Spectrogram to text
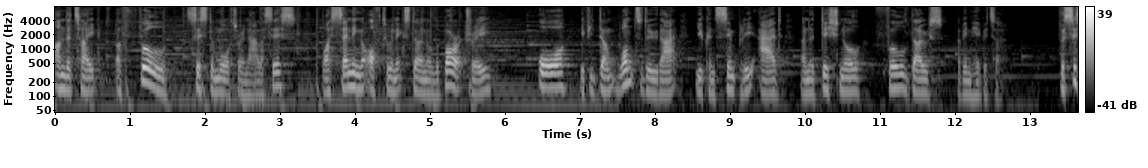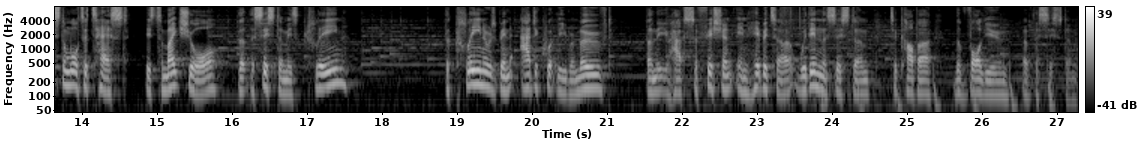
undertake a full system water analysis by sending it off to an external laboratory or if you don't want to do that, you can simply add an additional full dose of inhibitor. The system water test is to make sure that the system is clean, the cleaner has been adequately removed, and that you have sufficient inhibitor within the system to cover the volume of the system.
